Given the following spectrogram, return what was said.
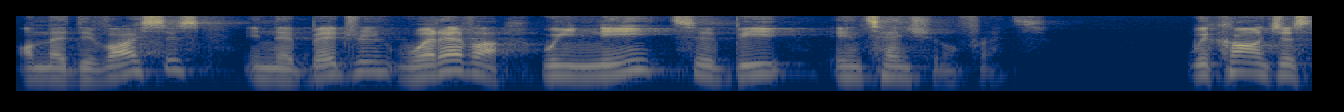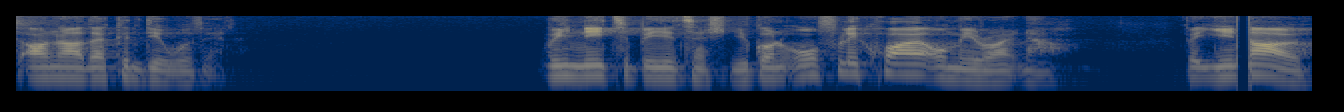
on their devices, in their bedroom, whatever. We need to be intentional, friends. We can't just, oh no, they can deal with it. We need to be intentional. You've gone awfully quiet on me right now, but you know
